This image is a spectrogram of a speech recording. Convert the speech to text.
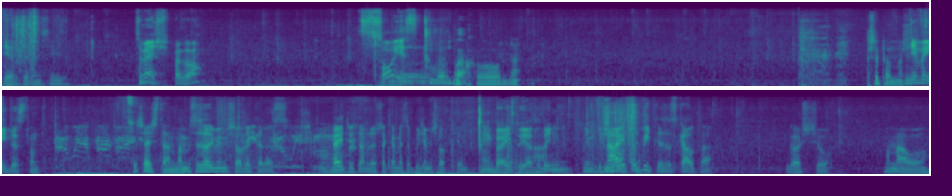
Pierdziele, nic nie widzę. Co miałeś, Pago? Co jest, Mm, ku... Umpa. Kurde. Przypom masz. Nie wyjdę stąd. Siedź tam, mamy sobie zajmiemy środek teraz. Bejtuj tam, leszaka, my sobie pójdziemy środkiem. Bejtu, ja tutaj nie, nie mogę się No i to bity ze skauta. Gościu. Ma mało.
